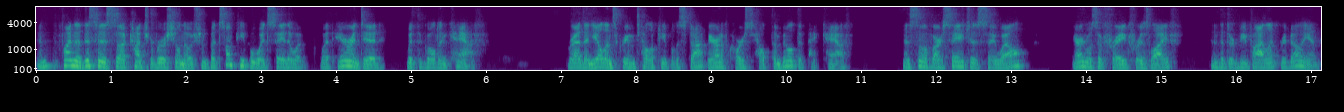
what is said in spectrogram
And finally, this is a controversial notion, but some people would say that what, what Aaron did with the golden calf. Rather than yell and scream, tell the people to stop, Aaron, of course, helped them build the calf. And some of our sages say, well, Aaron was afraid for his life and that there'd be violent rebellion.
